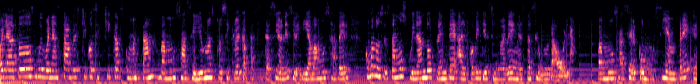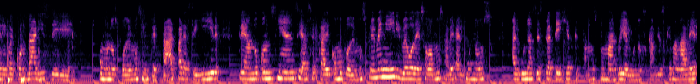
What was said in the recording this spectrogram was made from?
Hola a todos, muy buenas tardes chicos y chicas, ¿cómo están? Vamos a seguir nuestro ciclo de capacitaciones y hoy día vamos a ver cómo nos estamos cuidando frente al COVID-19 en esta segunda ola. Vamos a hacer como siempre el recordaris de cómo nos podemos infectar para seguir creando conciencia acerca de cómo podemos prevenir y luego de eso vamos a ver algunos algunas estrategias que estamos tomando y algunos cambios que van a haber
